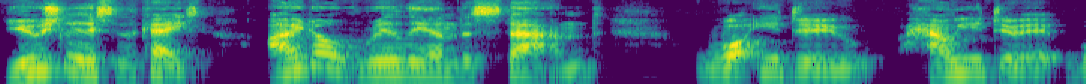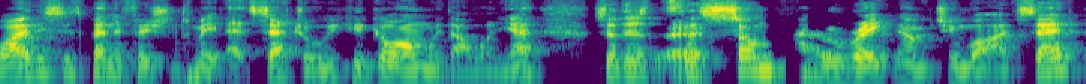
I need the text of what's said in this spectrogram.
usually this is the case. I don't really understand what you do, how you do it, why this is beneficial to me, etc. We could go on with that one, yeah. So there's, there's some kind of breakdown between what I've said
